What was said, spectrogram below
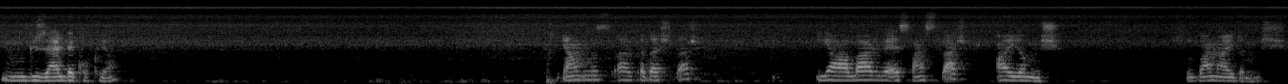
Hmm, güzel de kokuyor. Yalnız arkadaşlar yağlar ve esanslar ayrılmış. Sudan ayrılmış.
